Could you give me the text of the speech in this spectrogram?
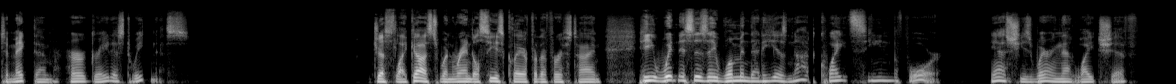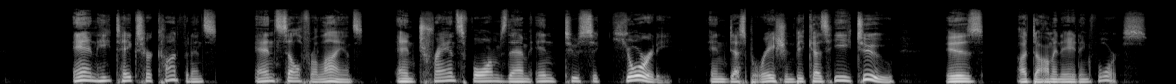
to make them her greatest weakness. Just like us, when Randall sees Claire for the first time, he witnesses a woman that he has not quite seen before. Yes, she's wearing that white shift. And he takes her confidence and self reliance and transforms them into security and desperation because he too is a dominating force.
